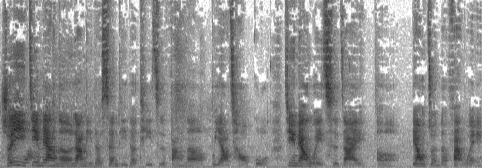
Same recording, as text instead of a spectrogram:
所以尽量呢让你的身体的体脂肪呢不要超过，尽量维持在呃标准的范围。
